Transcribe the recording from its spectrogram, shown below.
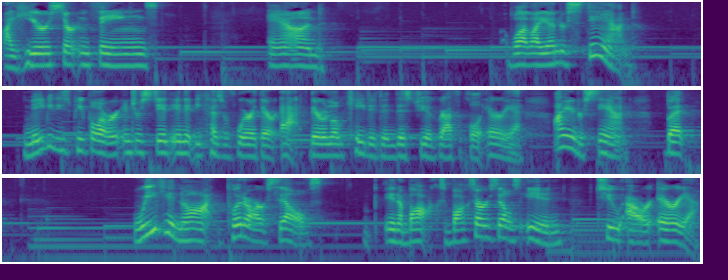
I hear certain things. And while I understand, maybe these people are interested in it because of where they're at, they're located in this geographical area. I understand. But we cannot put ourselves in a box, box ourselves in to our area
